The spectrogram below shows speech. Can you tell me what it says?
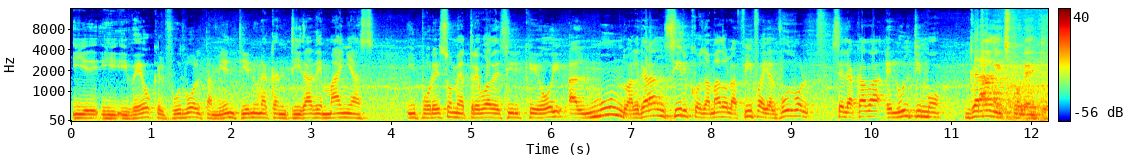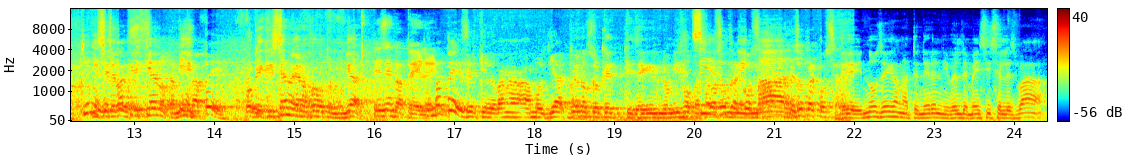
y, y- y veo que el fútbol también tiene una cantidad de mañas y por eso me atrevo a decir que hoy al mundo, al gran circo llamado la FIFA y al fútbol, se le acaba el último gran exponente. ¿Quién Y es se le va a después? Cristiano también. Mbappé. Porque Cristiano ya no juega otro mundial. Es Mbappé. Mbappé es el que lo van a, a moldear. Yo no creo que, que llegue lo mismo Sí, pasaba es con otra cosa, Neymar. es otra cosa. Eh, no llegan a tener el nivel de Messi, se les va,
